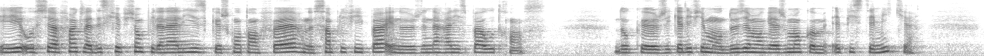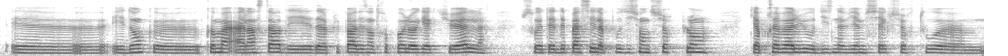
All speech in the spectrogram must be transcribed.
Et aussi afin que la description puis l'analyse que je compte en faire ne simplifie pas et ne généralise pas à outrance. Donc, j'ai qualifié mon deuxième engagement comme épistémique. Euh, et donc, euh, comme à, l'instar de la plupart des anthropologues actuels, je souhaitais dépasser la position de surplomb qui a prévalu au XIXe siècle, surtout euh,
